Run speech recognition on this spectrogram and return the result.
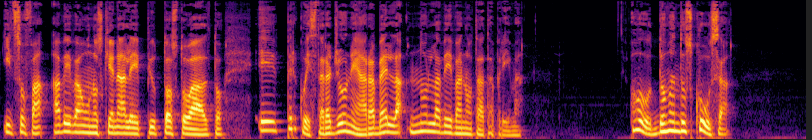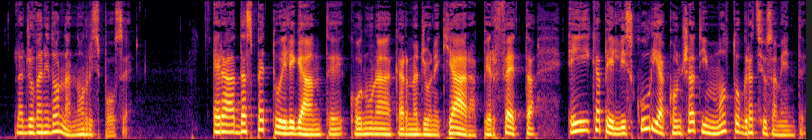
Il sofà aveva uno schienale piuttosto alto e per questa ragione Arabella non l'aveva notata prima. Oh, domando scusa. La giovane donna non rispose. Era d'aspetto elegante, con una carnagione chiara, perfetta, e i capelli scuri acconciati molto graziosamente.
